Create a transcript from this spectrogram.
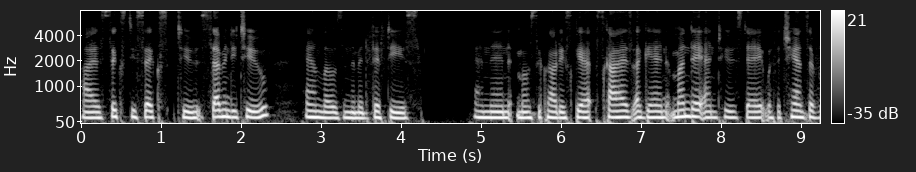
highs 66 to 72, and lows in the mid 50s. And then mostly cloudy skies again Monday and Tuesday with a chance of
